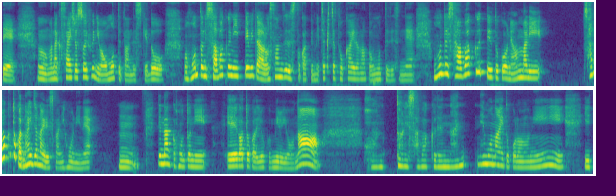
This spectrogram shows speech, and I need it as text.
て、うんまあ、なんか最初そういうふうには思ってたんですけど、まあ、本当に砂漠に行ってみたらロサンゼルスとかってめちゃくちゃ都会だなと思ってですね本当に砂漠っていうところにあんまり砂漠とかないじゃないですか日本にね。うん、でなんか本当に映画とかでよく見るような本当に砂漠で何にもないところに行っ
